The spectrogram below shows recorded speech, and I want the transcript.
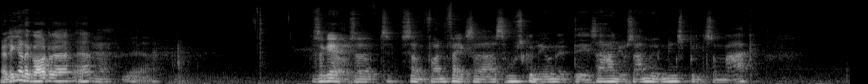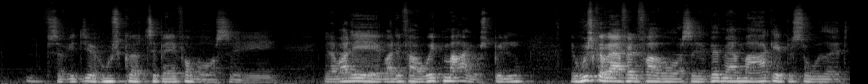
Ja, det kan da godt være. Ja. Ja. Ja. Så kan jeg jo så, som fun fact, så også huske at nævne, at øh, så har han jo samme yndlingsspil som Mark. Så vidt jeg husker tilbage fra vores... Øh, eller var det, var det favorit Mario-spil? Jeg husker i hvert fald fra vores øh, Hvem er Mark-episode, at,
